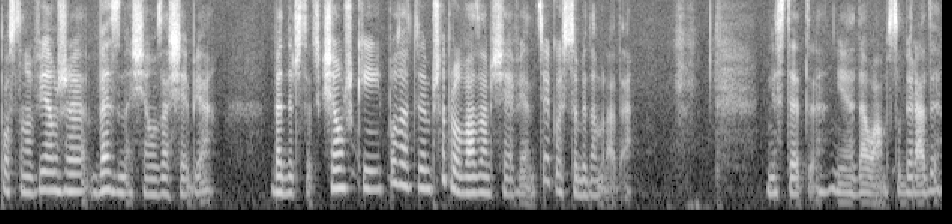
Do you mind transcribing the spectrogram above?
Postanowiłam, że wezmę się za siebie. Będę czytać książki, poza tym przeprowadzam się, więc jakoś sobie dam radę. Niestety, nie dałam sobie rady.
